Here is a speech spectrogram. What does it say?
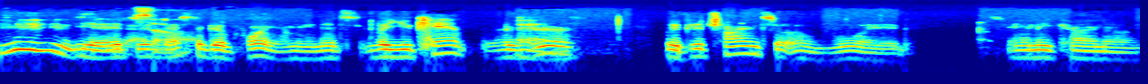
Mm-hmm. Yeah, it's, So- that's a good point. I mean, it's but you can't if Yeah. you're if you're trying to avoid any kind of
